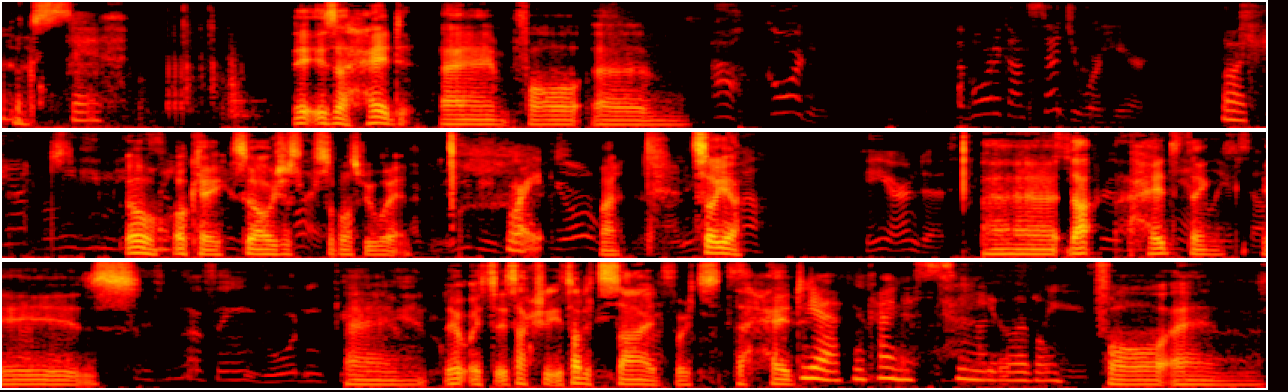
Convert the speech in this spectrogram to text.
That looks safe. It is a head um, for um, What? Oh, okay. So I was just supposed to be waiting. Right. So yeah, uh, that head thing is um, it- it's it's actually it's on its side, but it's the head Yeah, I can kind of see a little. for um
